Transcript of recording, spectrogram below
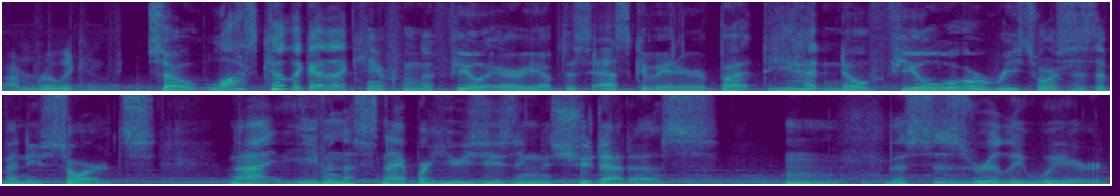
I'm really confused. So, Lost killed the guy that came from the fuel area of this excavator, but he had no fuel or resources of any sorts. Not even the sniper he was using to shoot at us. Hmm, this is really weird.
